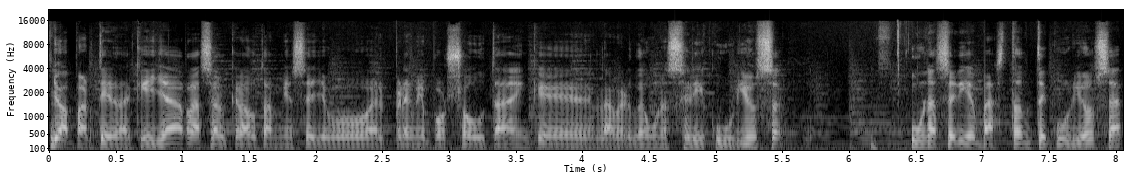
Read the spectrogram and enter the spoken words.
Yo a partir de aquí ya Russell Crowe también se llevó el premio por Showtime, que la verdad es una serie curiosa, una serie bastante curiosa.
